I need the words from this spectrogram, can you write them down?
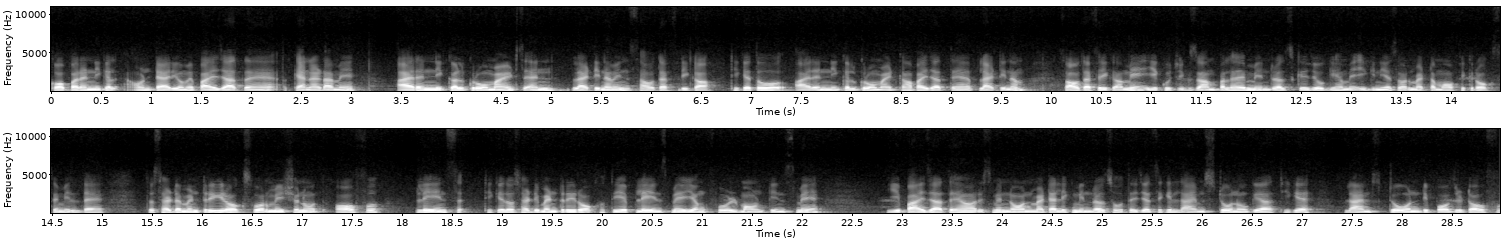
कॉपर एंड निकल ओंटारियो में पाए जाते हैं कनाडा में। Iron nickel chromites and platinum in South Africa ठीक है? तो आयरन निकल क्रोमाइट कहाँ पाए जाते हैं? प्लेटिनम साउथ अफ्रीका में ये कुछ एग्ज़ाम्पल है मिनरल्स के, जो कि हमें इग्नियस और मेटामॉर्फिक रॉक से मिलते हैं। तो sedimentary rocks formation of plains ठीक है? तो सेडिमेंट्री रॉक होती है प्लेन्स में यंग फोल्ड माउंटेन्स में। ये पाए जाते हैं और इसमें नॉन मेटेलिक मिनरल्स होते हैं, जैसे कि लाइमस्टोन हो गया, ठीक है? Limestone deposit of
